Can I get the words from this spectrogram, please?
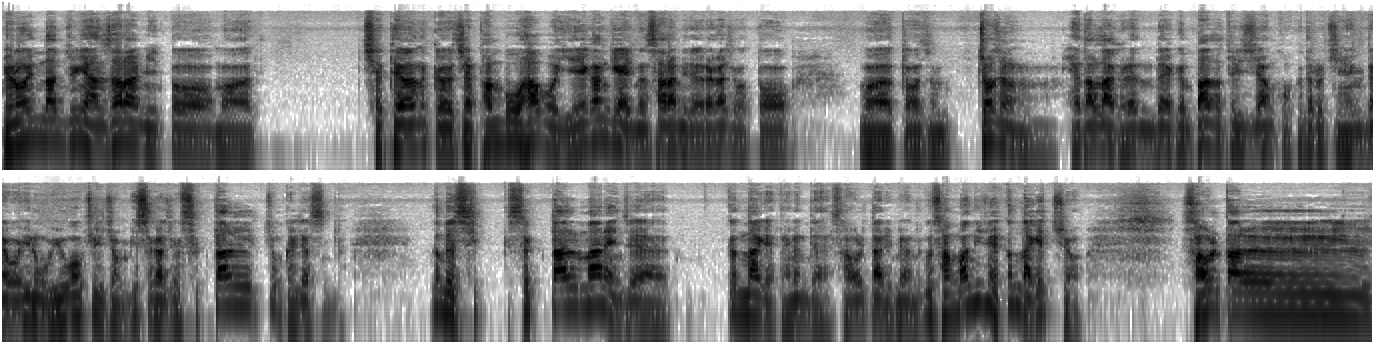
변호인단 중에 한 사람이 또 뭐 최태원 그 재판부하고 이해관계가 있는 사람이 되어가지고 또 뭐 또 좀 조정해달라 그랬는데 그건 받아들이지 않고 그대로 진행되고 이런 우유곡절이 좀 있어가지고 석달좀 걸렸습니다. 근데 석 달 만에 이제 끝나게 되는데 4월 달이면 그 상반기 중에 끝나겠죠. 4월 달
